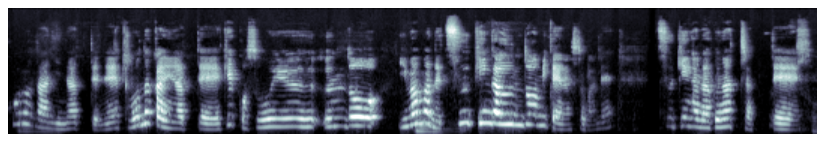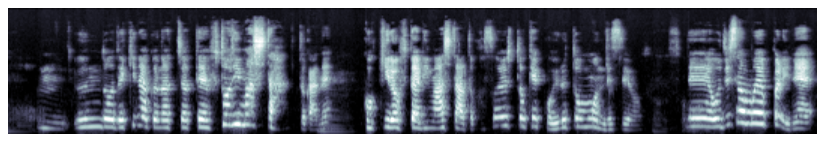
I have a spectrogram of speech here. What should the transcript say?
コロナになってね、コロナ禍になって、結構そういう運動、今まで通勤が運動みたいな人がね、通勤がなくなっちゃって。うん、運動できなくなっちゃって、太りましたとかね、うん5キロ太りましたとか、そういう人結構いると思うんですよ。そうそうで、おじさんもやっぱりね、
